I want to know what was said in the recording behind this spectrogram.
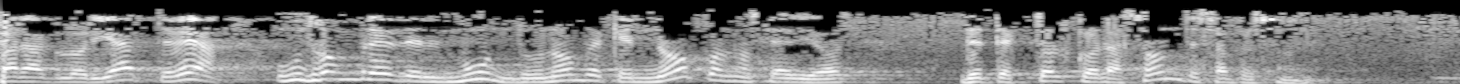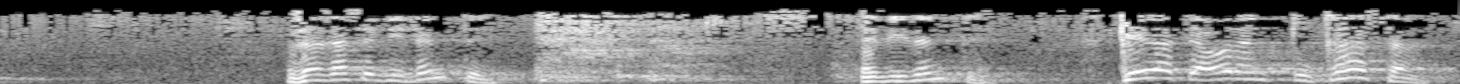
para gloriarte. Vea, un hombre del mundo, un hombre que no conoce a Dios, detectó el corazón de esa persona. O sea, se hace evidente. Evidente. Quédate ahora en tu casa.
